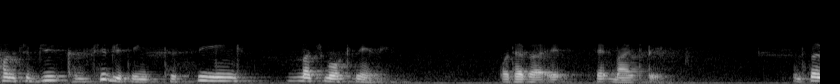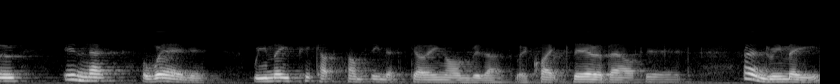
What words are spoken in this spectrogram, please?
contribute, contributing to seeing much more clearly whatever it, it might be. And so, in that awareness, we may pick up something that's going on with us, we're quite clear about it, and we may,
